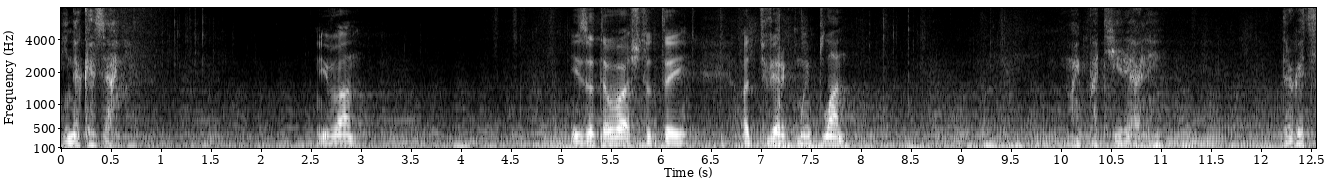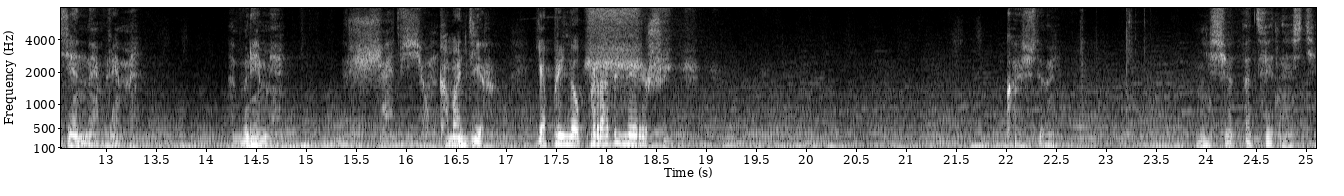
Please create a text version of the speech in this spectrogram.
И наказание. Иван, из-за того, что ты отверг мой план, мы потеряли драгоценное время. Время решает все. Командир, я принял правильное решение. Каждый несет ответственности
